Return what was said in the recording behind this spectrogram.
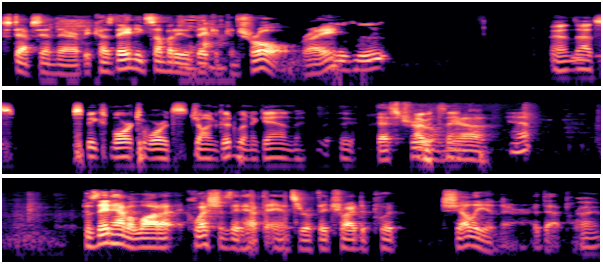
steps in there because they need somebody that they can control, right? hmm and that's speaks more towards John Goodwin again. Uh, That's true. I would think. Yeah. Yep. Because they'd have a lot of questions they'd have to answer if they tried to put Shelly in there at that point. Right.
